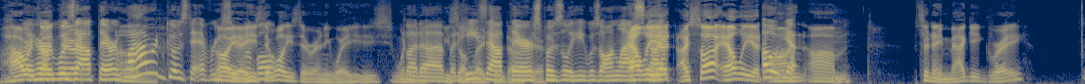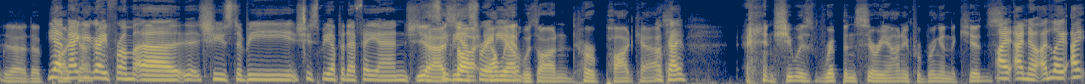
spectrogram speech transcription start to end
Howard out was there? out there. Oh. Well, Howard goes to every oh Super yeah, he's Bowl. there. Well, he's there anyway. He's one but the, uh, he's but he's out there. there. Supposedly he was on last night. Elliot, night. I saw Elliot Oh, yeah. on um, what's her name? Maggie Gray. Uh, the Yeah, podcast? Maggie Gray from uh, she used to be she used to be up at FAN. She's Yeah, at I CBS saw Radio. Elliot was on her podcast. Okay. and she was ripping Sirianni for bringing the kids. I, I know. I like I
